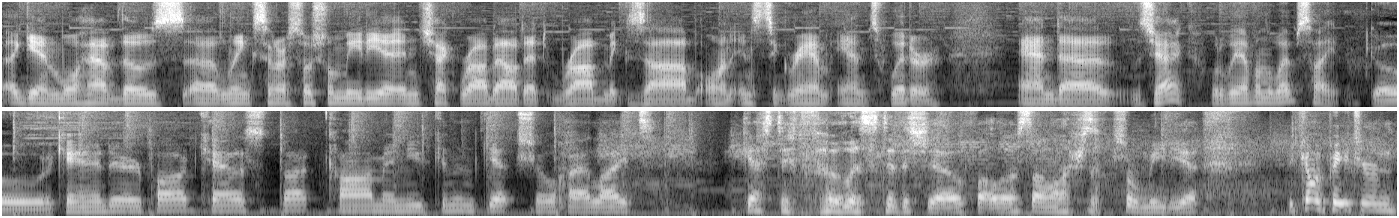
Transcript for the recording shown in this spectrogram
again, we'll have those uh, links in our social media and check Rob out at Rob McZob on Instagram and Twitter. And uh, Jack, what do we have on the website? Go to cannedairpodcast.com and you can get show highlights, guest info, listen to the show, follow us on all our social media. Become a patron,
